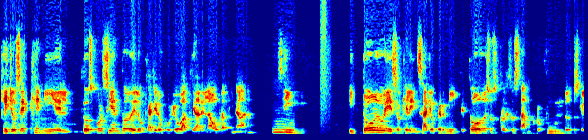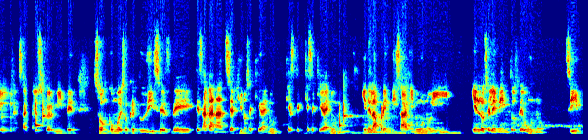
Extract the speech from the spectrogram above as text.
que yo sé que ni el 2% de lo que ayer ocurrió va a quedar en la obra final, ¿sí? Mm. Y todo eso que el ensayo permite, todos esos procesos tan profundos que los ensayos permiten, son como eso que tú dices de esa ganancia que uno se queda en uno, que, es que, se queda en uno, y en el aprendizaje en uno y, y, en los elementos de uno, ¿sí?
